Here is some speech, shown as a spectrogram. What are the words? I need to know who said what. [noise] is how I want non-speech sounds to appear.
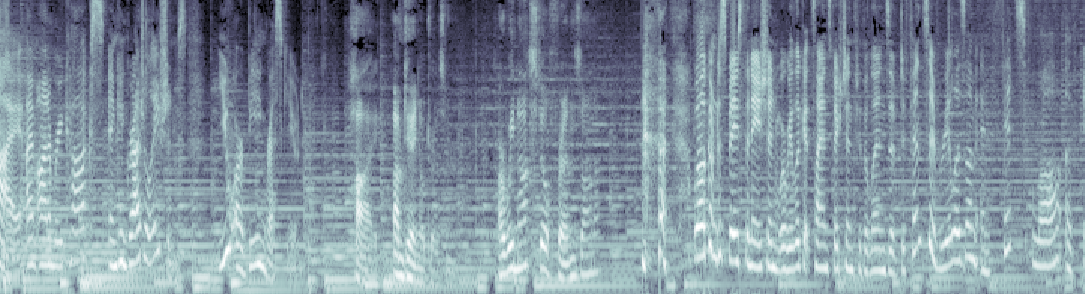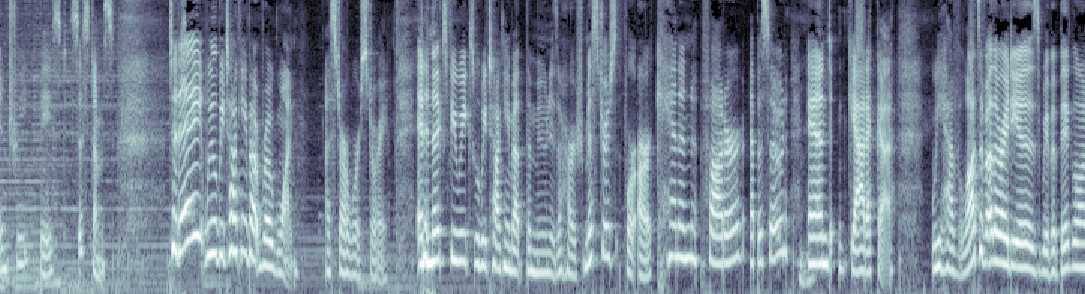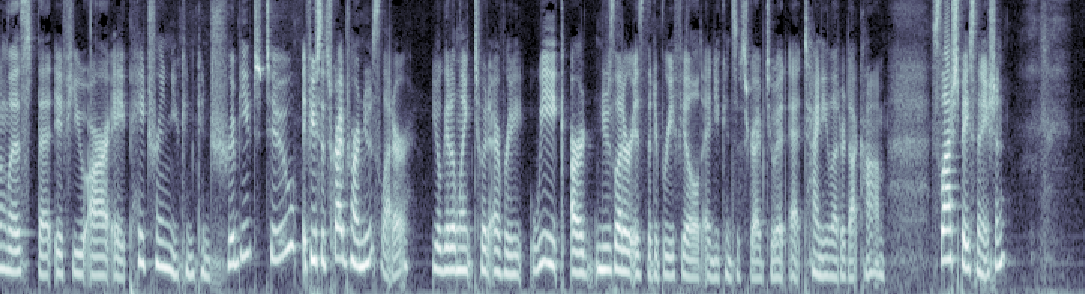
Speaker 1: Hi, I'm Ana Marie Cox, and congratulations, you are being rescued.
Speaker 2: Hi, I'm Daniel Drezner. Are we not still friends, Ana? [laughs]
Speaker 1: Welcome to Space the Nation, where we look at science fiction through the lens of defensive realism and Fitts' law of entry based systems. Today, we will be talking about Rogue One, a Star Wars story. And in the next few weeks, we'll be talking about The Moon is a Harsh Mistress for our Canon Fodder episode, mm-hmm. and Gattaca. We have lots of other ideas. We have a big long list that if you are a patron, you can contribute to. If you subscribe to our newsletter, you'll get a link to it every week. Our newsletter is the debris field, and you can subscribe to it at tinyletter.com slash space the nation.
